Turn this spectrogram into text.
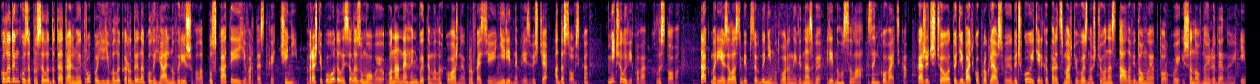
Коли доньку запросили до театральної трупи, її велика родина колегіально вирішувала, пускати її в артистки чи ні. Врешті погодилися, але з умовою вона не ганьбитиме легковажною професією ні рідне прізвище Адасовська, ні чоловікове Хлистова. Так Марія взяла собі псевдонім, утворений від назви рідного села Заньковецька. Кажуть, що тоді батько прокляв свою дочку і тільки перед смертю визнав, що вона стала відомою акторкою і шановною людиною, і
